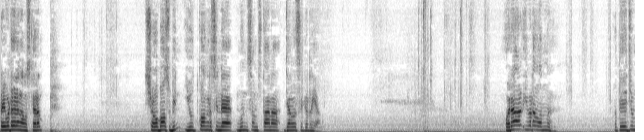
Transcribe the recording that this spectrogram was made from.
പ്രിയപ്പെട്ടവരെ നമസ്കാരം. ശോഭ സുബിൻ യൂത്ത് കോൺഗ്രസിന്റെ മുൻ സംസ്ഥാന ജനറൽ സെക്രട്ടറിയാണ്. ഒരാൾ ഇവിടെ വന്ന് പ്രത്യേകിച്ചും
